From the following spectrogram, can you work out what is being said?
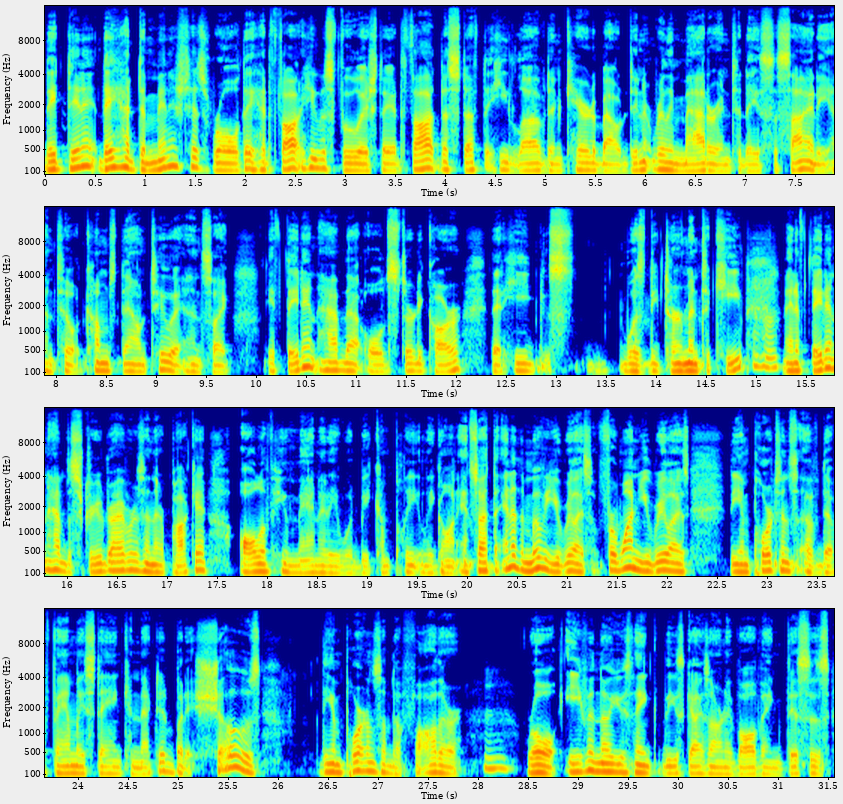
they didn't, they had diminished his role. They had thought he was foolish. They had thought the stuff that he loved and cared about didn't really matter in today's society until it comes down to it. And it's like, if they didn't have that old sturdy car that he s- was determined to keep, Mhm. and if they didn't have the screwdrivers in their pocket, all of humanity would be completely gone. And so at the end of the movie, you realize, for one, you realize the importance of the family staying connected, but it shows the importance of the father Mhm. role. Even though you think these guys aren't evolving, this is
